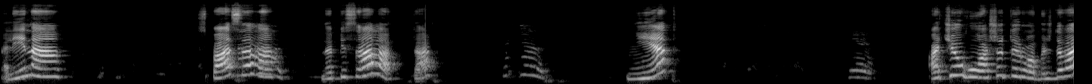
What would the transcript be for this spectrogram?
Аліна? Спасова? Написала? Так? Ні? А чого? Що ти робиш? Давай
